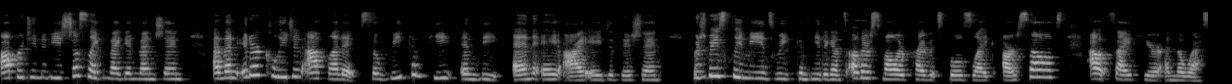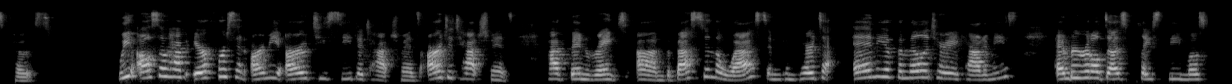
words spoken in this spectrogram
opportunities, just like Megan mentioned, and then intercollegiate athletics. So we compete in the NAIA division, which basically means we compete against other smaller private schools like ourselves outside here on the West Coast. We also have Air Force and Army ROTC detachments. Our detachments have been ranked um, the best in the West and compared to any of the military academies, Embry-Riddle does place the most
